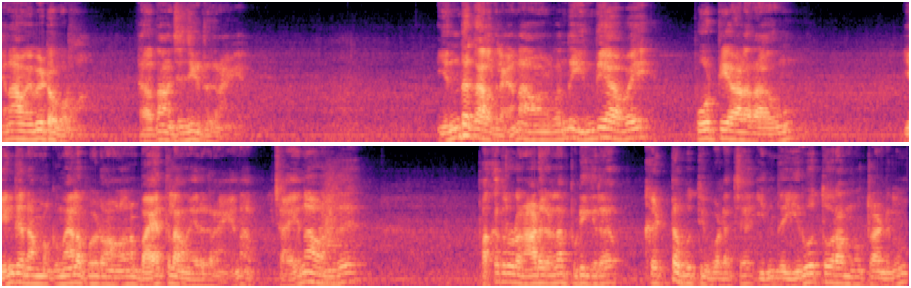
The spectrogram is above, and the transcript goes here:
ஏன்னா அவன் வீட்டை போடுவான். அதை தான் அவன் செஞ்சுக்கிட்டு இருக்கிறாங்க. எந்த காலத்தில் ஏன்னா அவங்க வந்து இந்தியாவை போட்டியாளராகவும் எங்கே நமக்கு மேலே போயிடுவாங்களோன்னு பயத்தில் அவங்க இருக்கிறாங்க. ஏன்னா சைனா வந்து பக்கத்தில் உள்ள நாடுகள்லாம் பிடிக்கிற கெட்ட புத்தி படைச்ச இந்த இருபத்தோராம் நூற்றாண்டிலும்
